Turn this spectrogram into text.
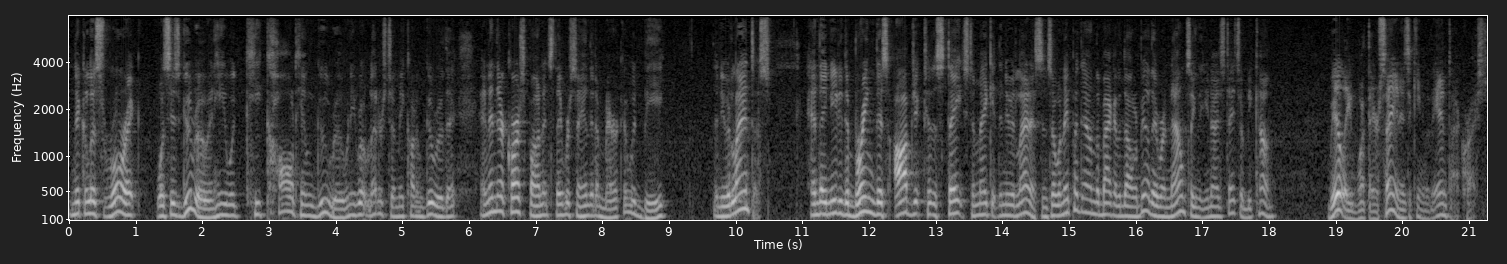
Nicholas Roerich was his guru, and he would he called him guru when he wrote letters to him. He called him guru. That and in their correspondence, they were saying that America would be the new Atlantis, and they needed to bring this object to the states to make it the new Atlantis. And so when they put on the back of the dollar bill, they were announcing that the United States would become really what they're saying is the kingdom of the Antichrist,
